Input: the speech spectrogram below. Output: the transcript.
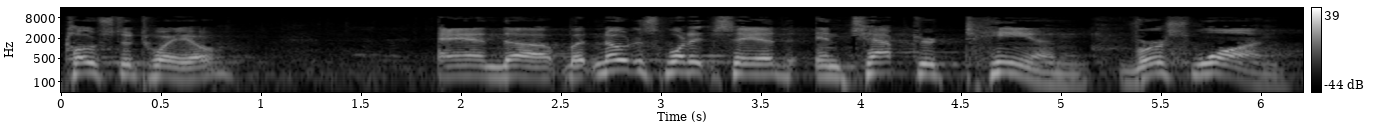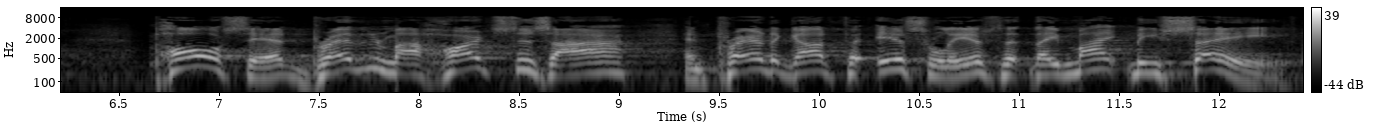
close to 12. And, uh, but notice what it said in chapter 10, verse 1. Paul said, Brethren, my heart's desire and prayer to God for Israel is that they might be saved.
